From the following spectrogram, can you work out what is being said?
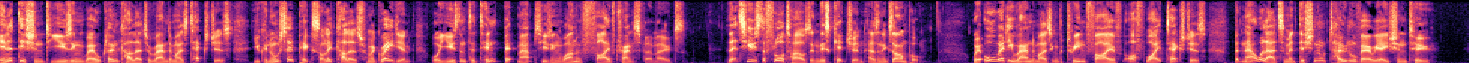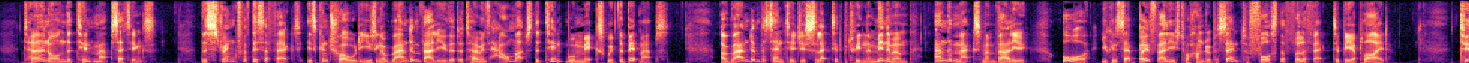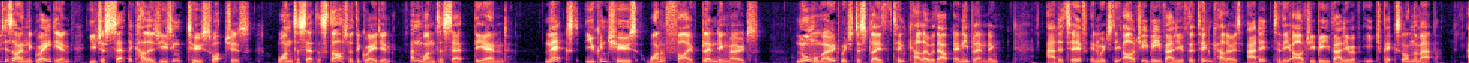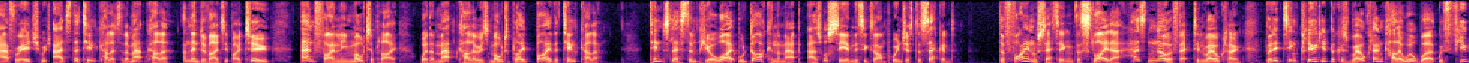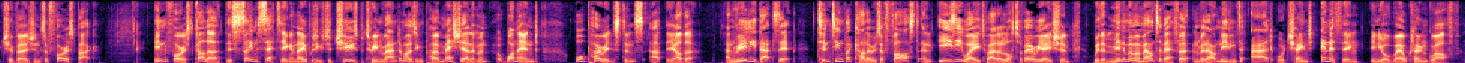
In addition to using Railclone Color to randomize textures, you can also pick solid colors from a gradient or use them to tint bitmaps using one of five transfer modes. Let's use the floor tiles in this kitchen as an example. We're already randomizing between five off-white textures, but now we'll add some additional tonal variation too. Turn on the tint map settings. The strength of this effect is controlled using a random value that determines how much the tint will mix with the bitmaps. A random percentage is selected between the minimum and the maximum value, or you can set both values to 100% to force the full effect to be applied. To design the gradient, you just set the colours using two swatches, one to set the start of the gradient and one to set the end. Next, you can choose one of five blending modes. Normal mode, which displays the tint colour without any blending. Additive, in which the RGB value of the tint colour is added to the RGB value of each pixel on the map average, which adds the tint color to the map color and then divides it by 2, and finally multiply, where the map color is multiplied by the tint color. Tints less than pure white will darken the map, as we'll see in this example in just a second. The final setting, the slider, has no effect in Railclone, but it's included because Railclone Color will work with future versions of Forest Pack. In Forest Color, this same setting enables you to choose between randomizing per mesh element at one end or per instance at the other. And really, that's it. Tinting by colour is a fast and easy way to add a lot of variation with a minimum amount of effort and without needing to add or change anything in your Railclone graph.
